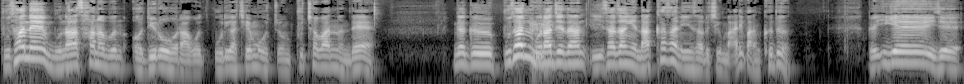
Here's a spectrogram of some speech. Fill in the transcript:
부산의 문화 산업은 어디로라고 우리가 제목을 좀 붙여봤는데, 그러니까 그 부산문화재단 이사장의 낙하산 인사로 지금 말이 많거든. 그러니까 이게 이제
